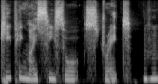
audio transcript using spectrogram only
keeping my seesaw straight. Mm-hmm.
